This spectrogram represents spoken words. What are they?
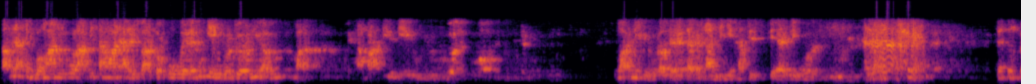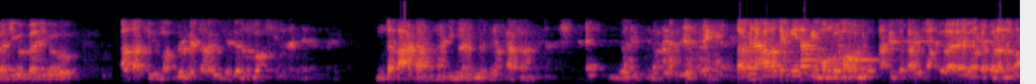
Tapi nanti gue manipulasi sama ahli suarga kue, lalu dia bodoh nih, malah mati dia guru gue sepuluh. Cuma ini dulu dari saya nandingi hadis BRI ini. Tentang baliho baliho atas di rumah bro, baca lagi jajan nopo. Minta kata, nanti bilang gue bilang kata. Tapi nak kalau yang minat ya mau gue mau nih, hadis sekali masuk lagi, ada jalan nopo.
